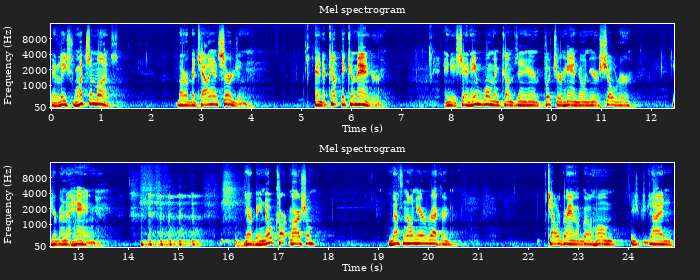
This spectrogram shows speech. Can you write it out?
at least once a month by our battalion surgeon and a company commander. And he said, any woman comes in here and puts her hand on your shoulder, you're going to hang. There'll be no court martial, nothing on your record. Telegram will go home, you died in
